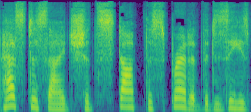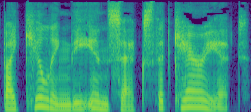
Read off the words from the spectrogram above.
pesticides should stop the spread of the disease by killing the insects that carry it.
